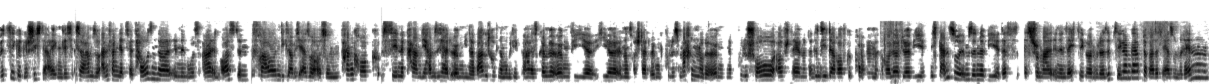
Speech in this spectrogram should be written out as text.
witzige Geschichte eigentlich. Wir haben so Anfang der 2000er in den USA in Austin Frauen, die glaube ich eher so aus so einem Punkrock-Szene kamen, die haben sich halt irgendwie in einer Bar getroffen und haben gelegt, ah, das können wir irgendwie hier in unserer Stadt irgendwie Cooles machen oder irgendeine coole Show aufstellen und dann sind sie darauf gekommen, Roller Derby nicht ganz so im Sinne, wie das es schon mal in den 60ern oder 70ern gab. Da war das eher so ein Rennen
